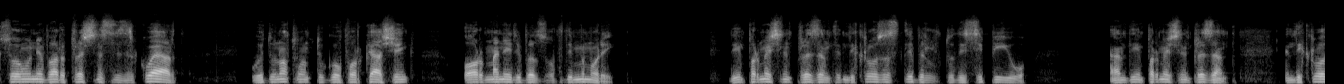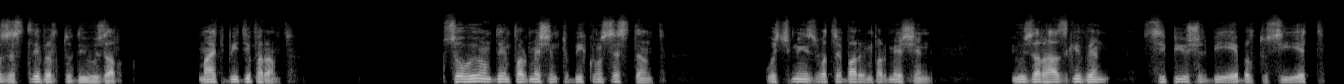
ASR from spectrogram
So whenever freshness is required, we do not want to go for caching or many levels of the memory. The information present in the closest level to the CPU and the information present in the closest level to the user might be different. So we want the information to be consistent, which means whatever information user has given, CPU should be able to see it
